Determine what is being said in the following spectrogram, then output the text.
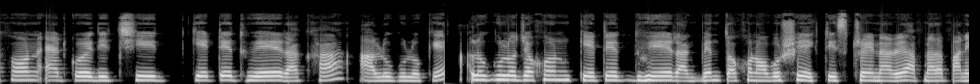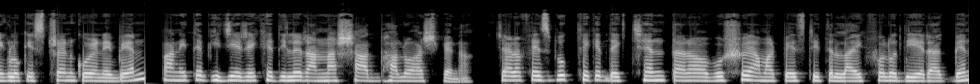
এখন অ্যাড করে দিচ্ছি কেটে ধুয়ে রাখা আলুগুলোকে। আলুগুলো যখন কেটে ধুয়ে রাখবেন, তখন অবশ্যই একটি স্ট্রেনারে আপনারা পানিগুলোকে স্ট্রেন করে নেবেন। পানিতে ভিজিয়ে রেখে দিলে রান্নার স্বাদ ভালো আসবে না। যারা ফেসবুক থেকে দেখছেন, তারা অবশ্যই আমার পেজটিতে লাইক, ফলো দিয়ে রাখবেন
